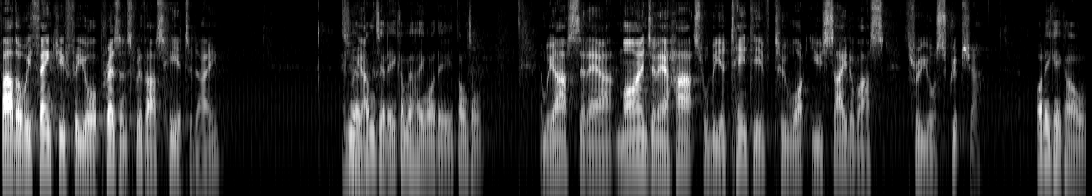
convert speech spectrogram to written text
Father, we thank you for your presence with us here today. And 主啊， we, 感谢你今日喺我哋当中。 and we ask that our minds and our hearts will be attentive to what you say to us through your scripture. 我哋祈求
